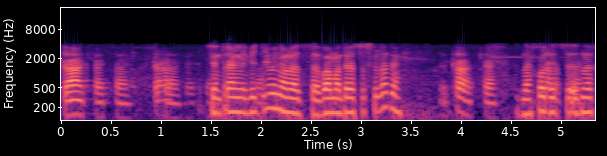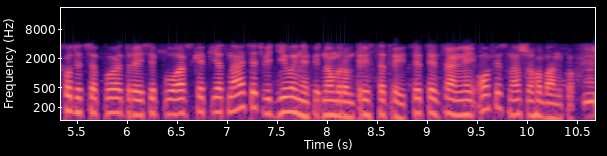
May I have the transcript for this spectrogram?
Так, так, так. Так, Центральне відділення у нас, вам адресу сказати? Так, так. Знаходиться, Так, так. знаходиться по адресі Пулавська, 15, відділення під номером 303. Це центральний офіс нашого банку. Угу,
